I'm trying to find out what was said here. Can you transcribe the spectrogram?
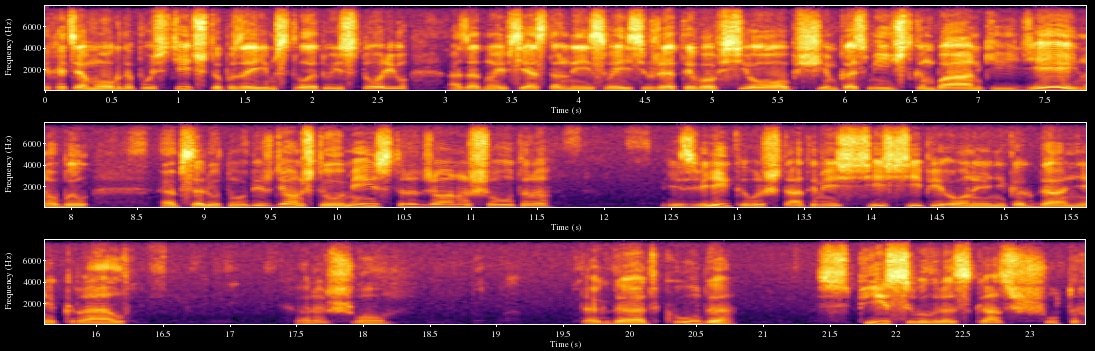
и хотя мог допустить, что позаимствовал эту историю, а заодно и все остальные свои сюжеты во всеобщем космическом банке идей, но был абсолютно убежден, что у мистера Джона Шутера из великого штата Миссисипи он ее никогда не крал. Хорошо. Тогда откуда списывал рассказ Шутер?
